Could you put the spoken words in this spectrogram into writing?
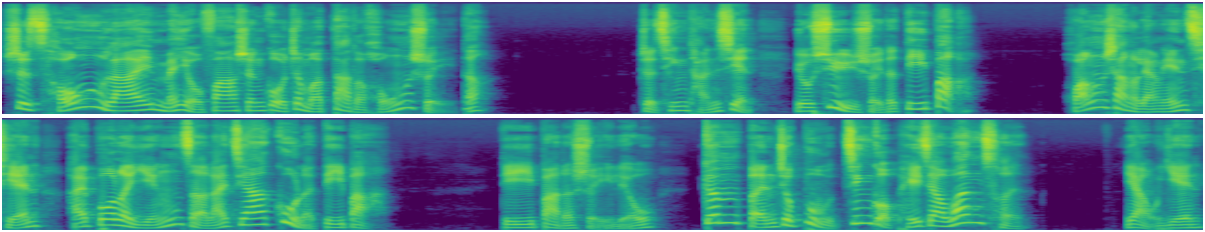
是从来没有发生过这么大的洪水的。这清潭县有蓄水的堤坝，皇上两年前还拨了银子来加固了堤坝，堤坝的水流根本就不经过裴家湾村，要淹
